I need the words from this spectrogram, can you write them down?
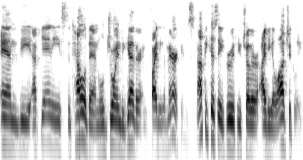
and the Afghanis, the Taliban, will join together in fighting Americans, not because they agree with each other ideologically.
